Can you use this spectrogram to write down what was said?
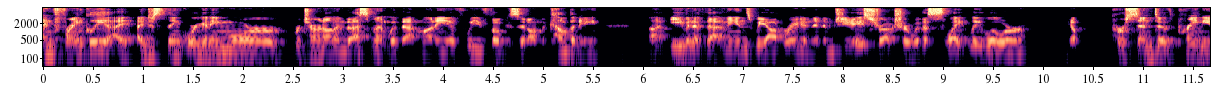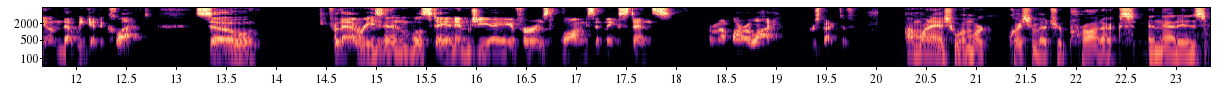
And frankly, I, I, just think we're getting more return on investment with that money if we focus it on the company, uh, even if that means we operate in an MGA structure with a slightly lower you know, percent of premium that we get to collect. So for that reason, we'll stay in MGA for as long as it makes sense from an ROI perspective. I want to ask you one more question about your products, and that is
